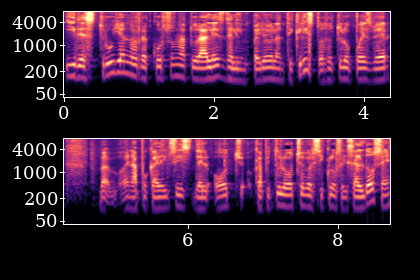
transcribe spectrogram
y destruyen los recursos naturales del imperio del anticristo. Eso tú lo puedes ver en Apocalipsis del 8, capítulo 8, versículos 6 al 12,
